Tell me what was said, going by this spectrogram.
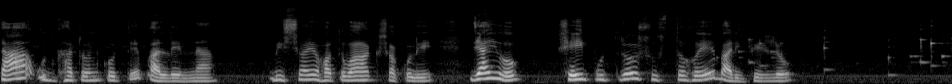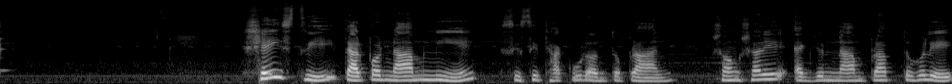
তা উদ্ঘাটন করতে পারলেন না। বিস্ময়ে হতবাক সকলে। যাই হোক, সেই পুত্র সুস্থ হয়ে বাড়ি ফিরল। সেই স্ত্রী তারপর নাম নিয়ে শ্রী ঠাকুর অন্তপ্রাণ। সংসারে একজন নাম প্রাপ্ত হলে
